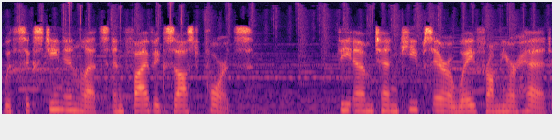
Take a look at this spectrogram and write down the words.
with 16 inlets and 5 exhaust ports. The M10 keeps air away from your head,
